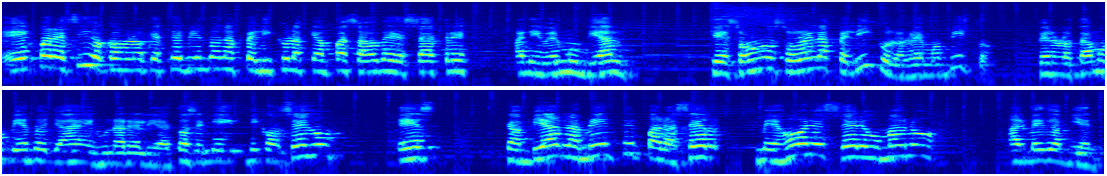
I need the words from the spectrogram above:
es parecido con lo que estés viendo en las películas que han pasado de desastres a nivel mundial, que son solo en las películas, lo hemos visto, pero lo estamos viendo ya en una realidad. Entonces, mi, mi consejo es cambiar la mente para ser mejores seres humanos al medio ambiente.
